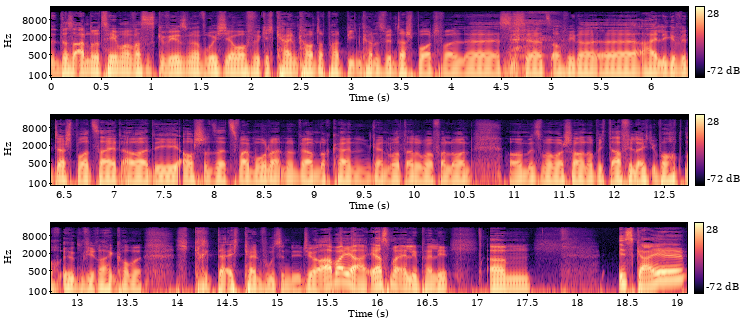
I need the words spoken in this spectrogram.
das andere Thema, was es gewesen wäre, wo ich dir aber auch wirklich keinen Counterpart bieten kann, ist Wintersport, weil äh, es ist ja jetzt auch wieder äh, heilige Wintersportzeit, aber die auch schon seit zwei Monaten und wir haben noch kein, kein Wort darüber verloren. Aber müssen wir mal schauen, ob ich da vielleicht überhaupt noch irgendwie reinkomme. Ich krieg da echt keinen Fuß in die Tür. Aber ja, erstmal Ellie Pelli. Ähm, ist geil,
